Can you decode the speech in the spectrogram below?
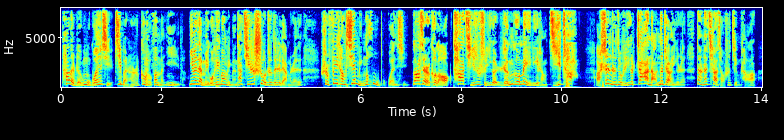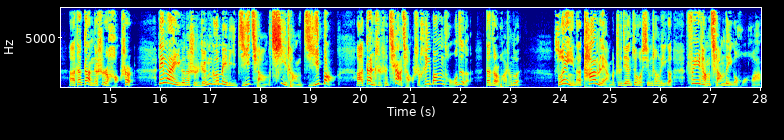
他的人物关系基本上是更有范本意义的。因为在美国黑帮里面，他其实设置的这两个人是非常鲜明的互补关系。拉塞尔·克劳他其实是一个人格魅力上极差啊，甚至就是一个渣男的这样一个人，但是他恰巧是警察啊，他干的是好事儿。另外一个呢是人格魅力极强，气场极棒啊，但只是恰巧是黑帮头子的。丹泽尔·华盛顿，所以呢，他们两个之间最后形成了一个非常强的一个火花。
